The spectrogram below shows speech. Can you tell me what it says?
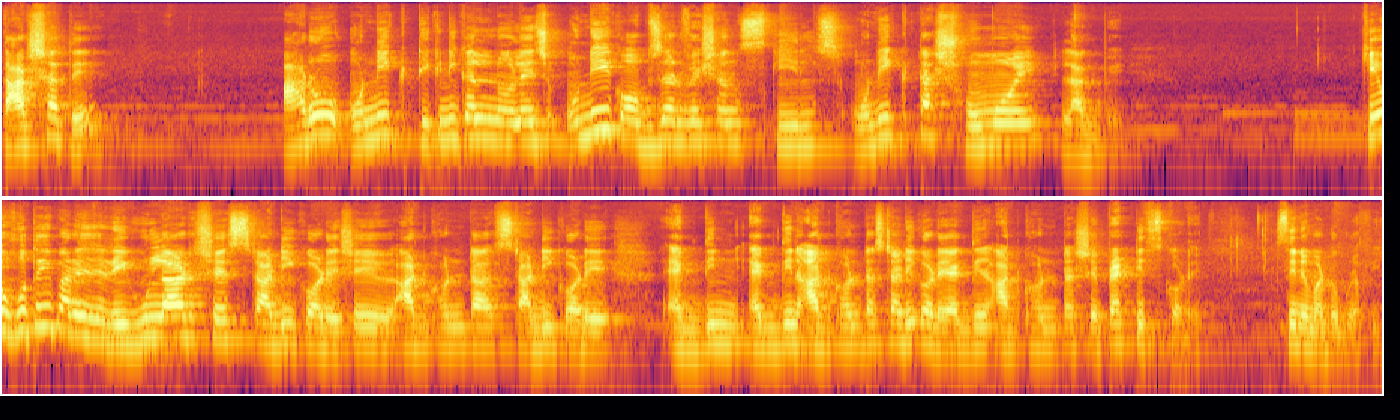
তার সাথে আরও অনেক টেকনিক্যাল নলেজ অনেক অবজারভেশন স্কিলস অনেকটা সময় লাগবে। কেউ হতেই পারে যে রেগুলার সে স্টাডি করে, সে আট ঘণ্টা স্টাডি করে, একদিন একদিন আট ঘণ্টা স্টাডি করে, একদিন আট ঘণ্টা সে প্র্যাকটিস করে সিনেমাটোগ্রাফি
